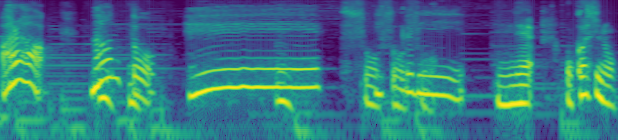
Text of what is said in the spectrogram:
あら、なんと。へー。びっくそうそうそり。うねお菓子の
